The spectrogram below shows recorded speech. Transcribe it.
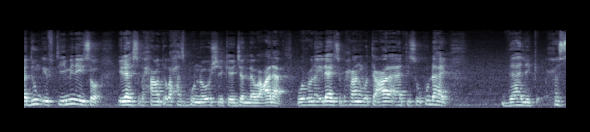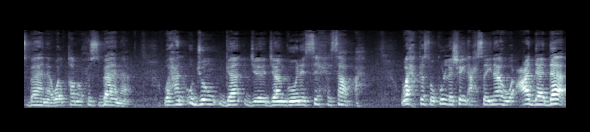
adduunka iftiiminayso ilahi subxana wataala waxaas buu nooga sheekeeyay jala wacala wuxuuna ilaahi subxaanahu wa tacala aayadtiisa uu ku dhahay dalik xusbaana walqamar xusbaana u jaangoonay si xisaab ah wax kastoo kula shayin axsaynaahu cadada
